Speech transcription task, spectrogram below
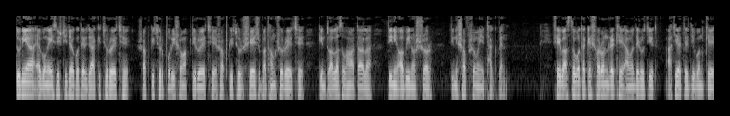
দুনিয়া এবং এই সৃষ্টি জগতের যা কিছু রয়েছে, সবকিছুর পরিসমাপ্তি রয়েছে, সবকিছুর শেষ বা ধ্বংস রয়েছে, কিন্তু আল্লাহ সুহামতাল্লাহ তিনি অবিনশ্বর, তিনি সবসময়ই থাকবেন। সেই বাস্তবতাকে স্মরণ রেখে আমাদের উচিত আখিরাতের জীবনকে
